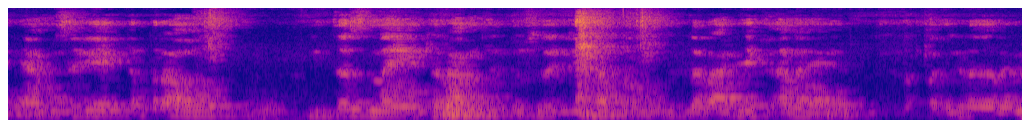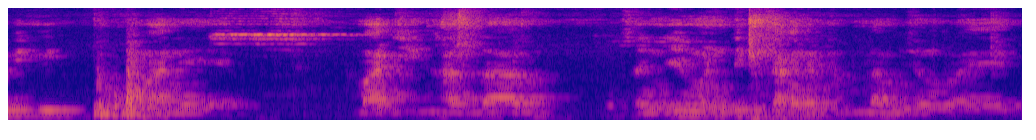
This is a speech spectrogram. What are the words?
आणि आम्ही सगळे एकत्र आहोत. इथंच नाही तर आमचे दुसरे जिल्हा प्रमुख तिथं राजे खान आहेत तिथं पलीकडे रवी माने माजी खासदार संजय मंडिक चांगल्या पद्धतीने आमच्याबरोबर आहेत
